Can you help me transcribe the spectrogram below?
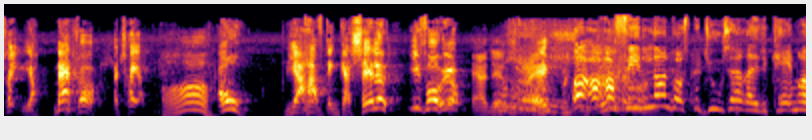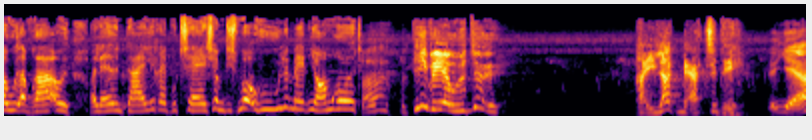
Træ, ja, masser af træer. Åh. Og vi har haft en gazelle i forhør. Er det rigtigt? Og, og, og Finland, vores producer, har reddet et kamera ud af vraget og lavet en dejlig reportage om de små hulemænd i området. De er ved at uddø. Har I lagt mærke til det? Ja,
